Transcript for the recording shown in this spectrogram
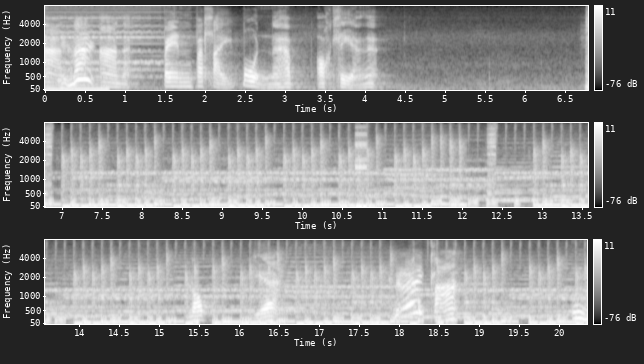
อ่านนะอ่านอะ เป็นภาษาญี่ปุ่นนะครับ ออกเสียงอะลบเย้ตาอืม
